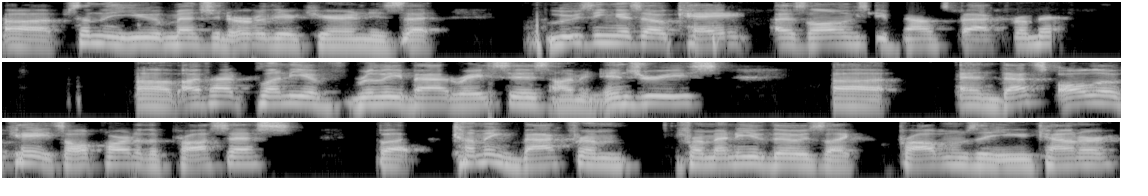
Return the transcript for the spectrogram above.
uh, something you mentioned earlier, Kieran, is that losing is okay as long as you bounce back from it. Uh, I've had plenty of really bad races. I mean, injuries. Uh, and that's all okay. It's all part of the process. But coming back from from any of those like problems that you encounter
